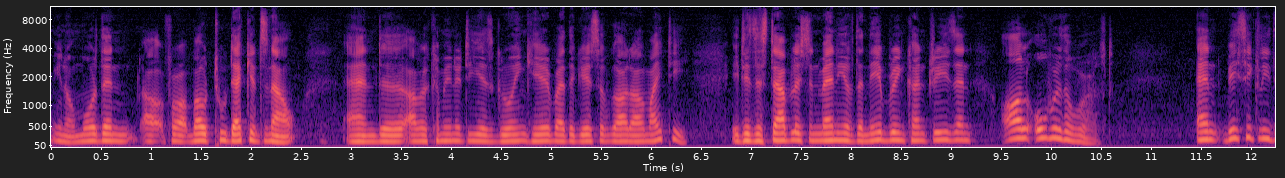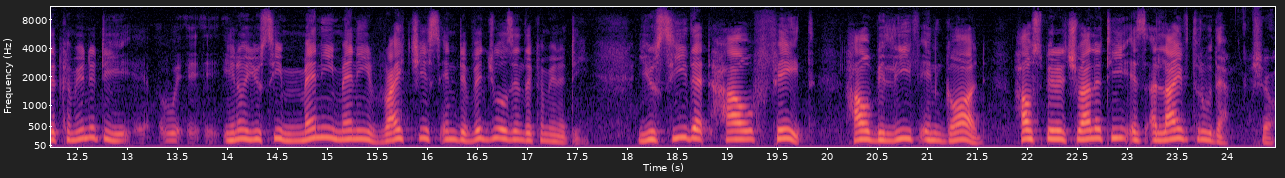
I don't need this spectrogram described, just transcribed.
you know more than uh, for about two decades now. And uh, our community is growing here by the grace of god almighty. It is established in many of the neighboring countries and all over the world. And basically the community you know you see many many righteous individuals in the community. You see that how faith how belief in god how spirituality is alive through them. Sure.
